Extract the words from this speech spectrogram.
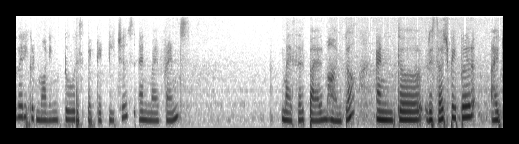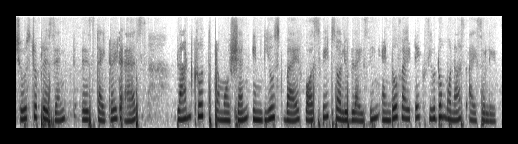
very good morning to respected teachers and my friends. Myself Payal Mahanta and the research paper I chose to present is titled as Plant Growth Promotion Induced by Phosphate Solubilizing Endophytic Pseudomonas Isolates,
